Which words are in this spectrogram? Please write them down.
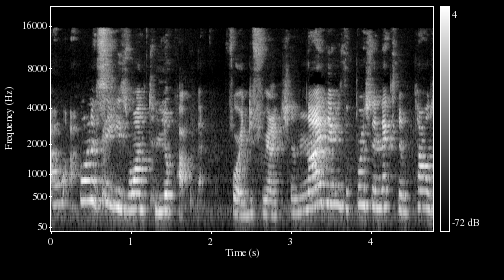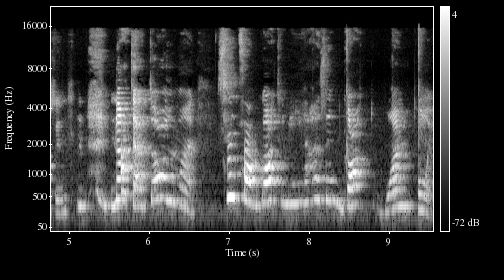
I, I want to say he's one to look at for a differential. Neither is the person next to him Townsend. Not at all, man. Since I've got him, he hasn't got one point.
